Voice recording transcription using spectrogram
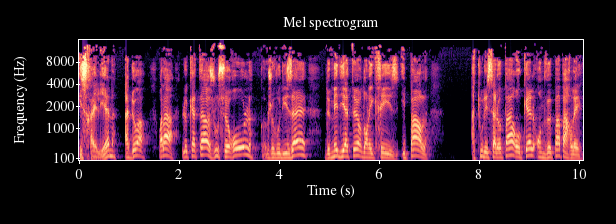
israélienne à Doha. Voilà, le Qatar joue ce rôle, comme je vous disais, de médiateur dans les crises. Il parle à tous les salopards auxquels on ne veut pas parler.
